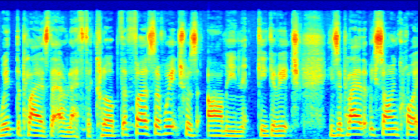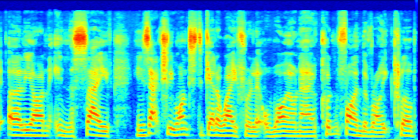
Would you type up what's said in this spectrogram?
with the players that have left the club. The first of which was Armin Gigovic. He's a player that we signed quite early on in the save. He's actually wanted to get away for a little while now, couldn't find the right club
